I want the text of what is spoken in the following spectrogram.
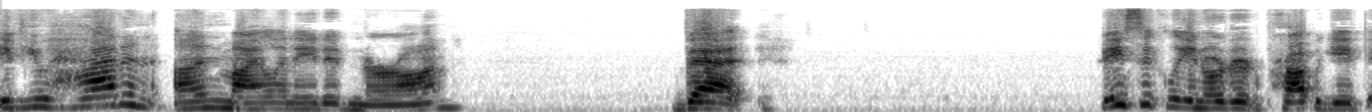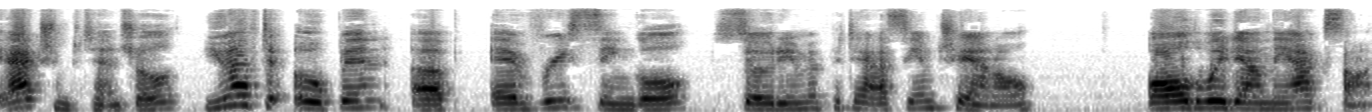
if you had an unmyelinated neuron that basically in order to propagate the action potential, you have to open up every single sodium and potassium channel all the way down the axon.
